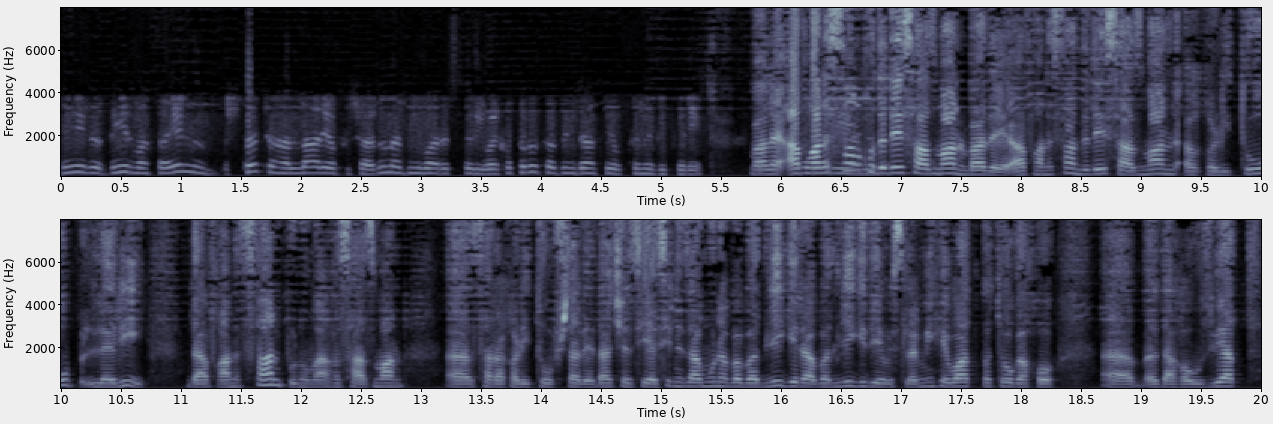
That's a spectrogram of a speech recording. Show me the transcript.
ډیر ډیر مسایل شته چې حل لارې او فشارونه دی وارد کړی وای خو تر اوسه دوی داسې یو څه نه دي کړی بله افغانستان خود د سازمان بله افغانستان د دې سازمان غړیتوب لري د افغانستان په نوم هغه سازمان سره غړیتوب شته دا چې سیاسي نظامونه به بدليږي را بدليږي د اسلامي هیواد په توګه خو دغه عضویت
